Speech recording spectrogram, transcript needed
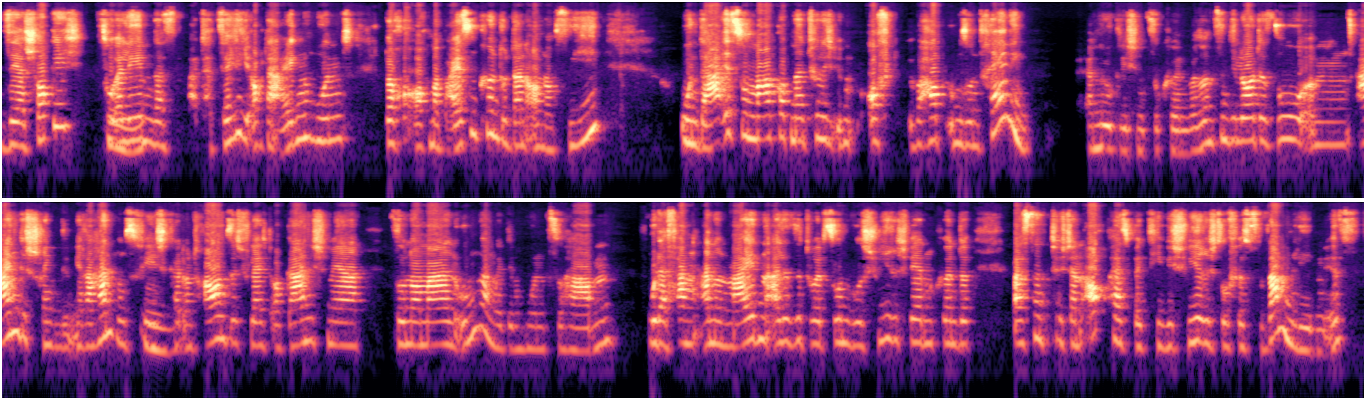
sehr schockig zu mhm. erleben, dass tatsächlich auch der eigene Hund doch auch mal beißen könnte und dann auch noch sie. Und da ist so ein Markup natürlich oft überhaupt, um so ein Training ermöglichen zu können, weil sonst sind die Leute so ähm, eingeschränkt in ihrer Handlungsfähigkeit mhm. und trauen sich vielleicht auch gar nicht mehr so normalen Umgang mit dem Hund zu haben oder fangen an und meiden alle Situationen, wo es schwierig werden könnte, was natürlich dann auch perspektivisch schwierig so fürs Zusammenleben ist,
